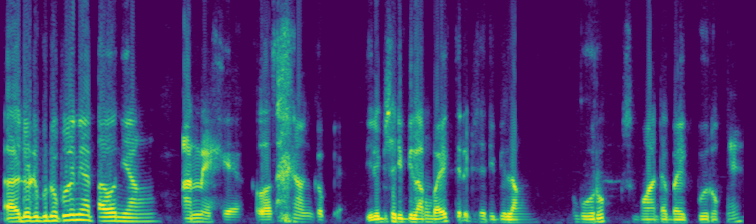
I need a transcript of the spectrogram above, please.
Uh, 2020 ini tahun yang aneh ya kalau saya anggap ya. Tidak bisa dibilang baik, tidak bisa dibilang buruk, semua ada baik buruknya.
